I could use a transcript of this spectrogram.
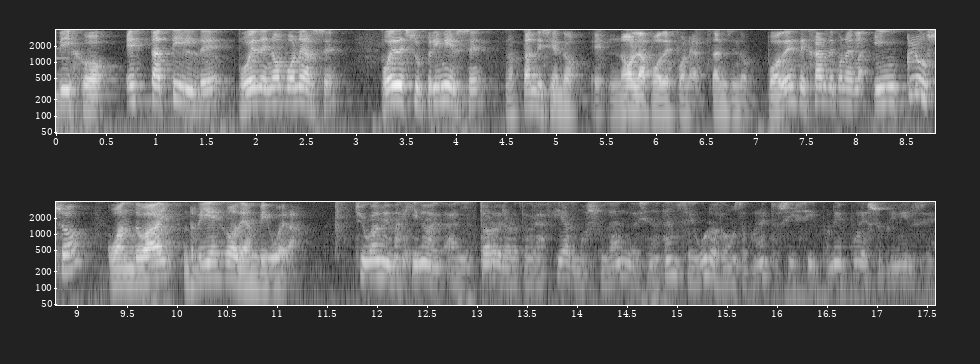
dijo, esta tilde puede no ponerse, puede suprimirse, no están diciendo eh, no la podés poner, están diciendo podés dejar de ponerla incluso cuando hay riesgo de ambigüedad. Yo igual me imagino al, al autor de la ortografía como sudando, diciendo, ¿están seguros que vamos a poner esto? Sí, sí, poné, puede suprimirse.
